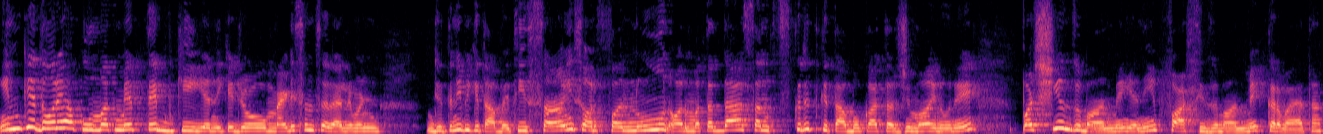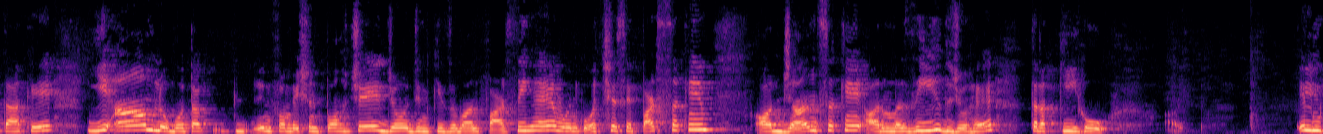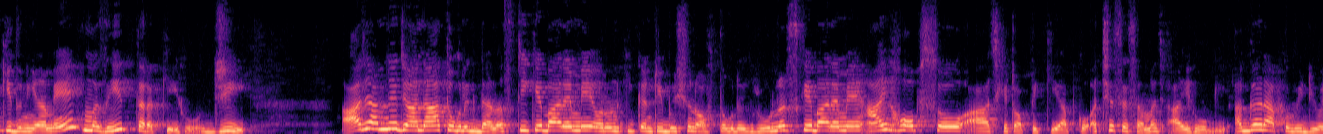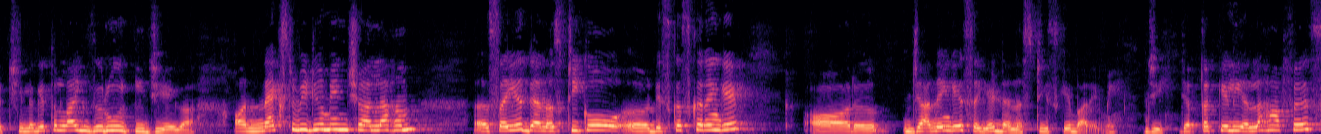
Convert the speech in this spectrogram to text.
इनके दौरे हुकूमत में तिब की, यानी कि जो मेडिसिन से रेलिवेंट जितनी भी किताबें थी, साइंस और फ़नून और मतदा संस्कृत किताबों का तर्जमा इन्होंने पर्शियन ज़ुबान में, यानी फ़ारसी ज़बान में करवाया था ताकि ये आम लोगों तक इंफॉर्मेशन पहुँचे, जो जिनकी ज़ुबान फ़ारसी है, वो इनको अच्छे से पढ़ सकें और जान सकें और मज़ीद जो है तरक्की हो। इल्म की दुनिया में मज़ीद तरक्की हो। जी। आज हमने जाना तुगलक डायनेस्टी के बारे में और उनकी कंट्रीब्यूशन ऑफ़ तुगलक रूलर्स के बारे में। आई होप सो आज के टॉपिक की आपको अच्छे से समझ आई होगी। अगर आपको वीडियो अच्छी लगे तो लाइक ज़रूर कीजिएगा। और नेक्स्ट वीडियो में इंशाल्लाह हम सैयद डायनेस्टी को डिस्कस करेंगे और जानेंगे सैयद डायनेस्टीज़ के बारे में। जी, जब तक के लिए अल्लाह हाफिज़।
